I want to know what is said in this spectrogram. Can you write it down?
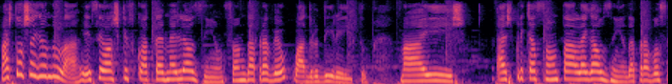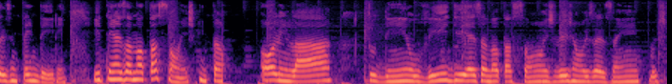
mas estou chegando lá. Esse eu acho que ficou até melhorzinho, só não dá para ver o quadro direito, mas a explicação tá legalzinha, dá para vocês entenderem. E tem as anotações. Então, olhem lá, tudinho, o vídeo e as anotações, vejam os exemplos.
